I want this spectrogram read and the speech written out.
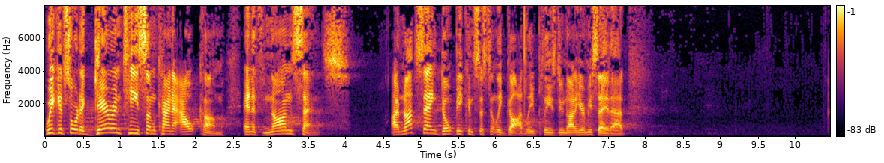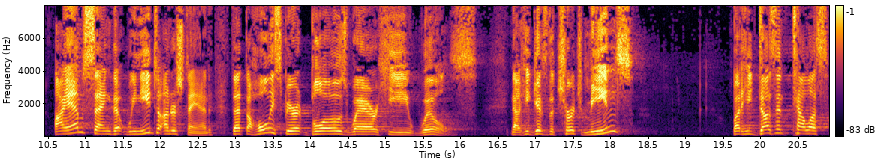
we could sort of guarantee some kind of outcome. And it's nonsense. I'm not saying don't be consistently godly. Please do not hear me say that. I am saying that we need to understand that the Holy Spirit blows where He wills. Now, He gives the church means, but He doesn't tell us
